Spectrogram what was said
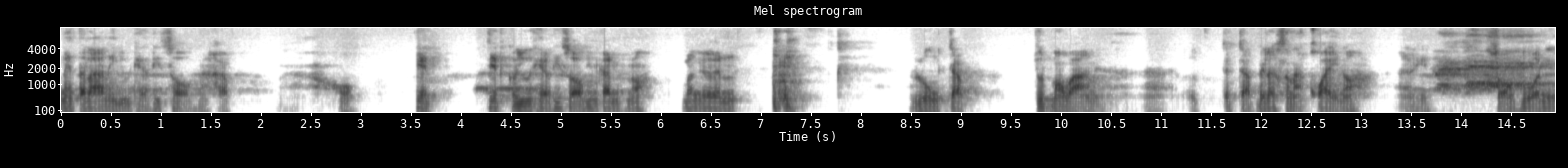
ในตารางเนี่ยอยู่แถวที่สองนะครับหกเจ็ดเจ็ดก็อยู่แถวที่สองเหมือนกันเนาะบังเอิญลุงจับจุดมาวางเนี่ยจะจับเป็นลักษณะไขว้เนาะสองตัวนี่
